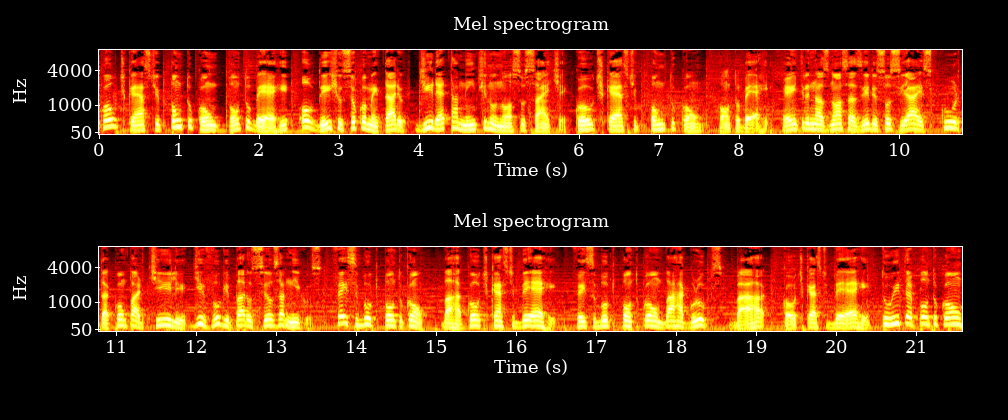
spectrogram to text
coachcast.com.br ou deixe o seu comentário diretamente no nosso site coachcast.com.br. Entre nas nossas redes sociais, curta, compartilhe, divulgue para os seus amigos. facebook.com barra coachcastbr facebook.com barra groups barra coachcastbr, twitter.com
